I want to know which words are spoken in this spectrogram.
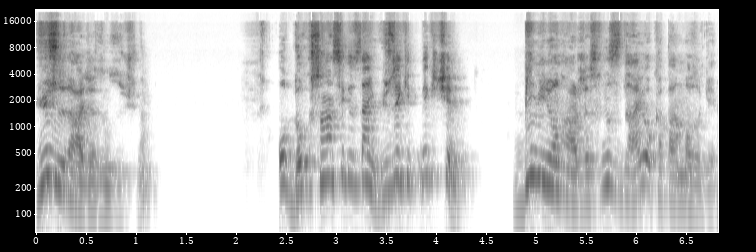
100 lira harcadığınızı düşünün. O 98'den 100'e gitmek için 1 milyon harcasanız dahi o kapanmaz o gap.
